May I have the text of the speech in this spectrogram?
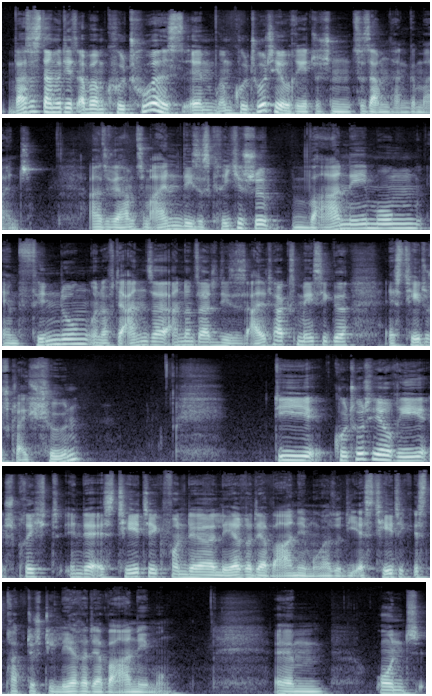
Was ist damit jetzt aber im, Kultur, im, im kulturtheoretischen Zusammenhang gemeint? Also wir haben zum einen dieses griechische Wahrnehmung, Empfindung und auf der anderen Seite dieses alltagsmäßige ästhetisch gleich schön. Die Kulturtheorie spricht in der Ästhetik von der Lehre der Wahrnehmung. Also die Ästhetik ist praktisch die Lehre der Wahrnehmung. Ähm, und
